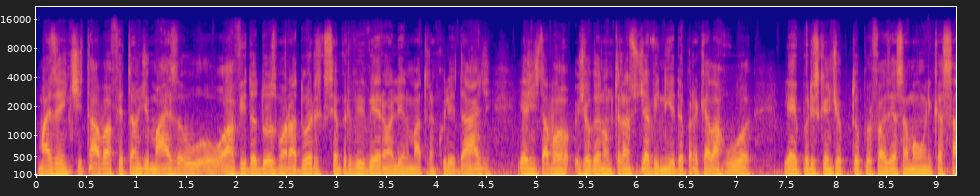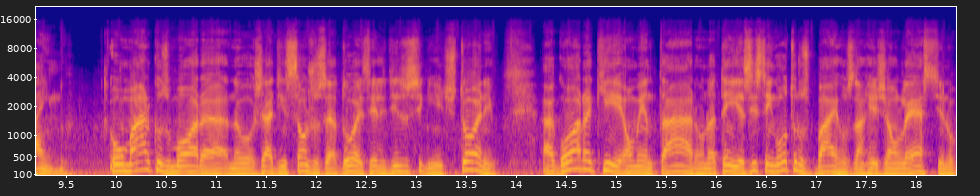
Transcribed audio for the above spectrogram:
mas a gente estava afetando demais o, a vida dos moradores que sempre viveram ali numa tranquilidade e a gente estava jogando um trânsito de avenida para aquela rua e aí por isso que a gente optou por fazer essa mão única saindo. O Marcos mora no Jardim São José 2, ele diz o seguinte, Tony, agora que aumentaram, né, tem, existem outros bairros na região leste, no,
